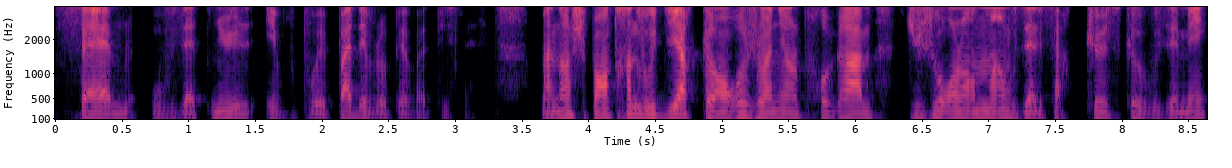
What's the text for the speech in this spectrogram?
faible, où vous êtes nul et vous ne pouvez pas développer votre business. Maintenant, je ne suis pas en train de vous dire qu'en rejoignant le programme, du jour au lendemain, vous allez faire que ce que vous aimez,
